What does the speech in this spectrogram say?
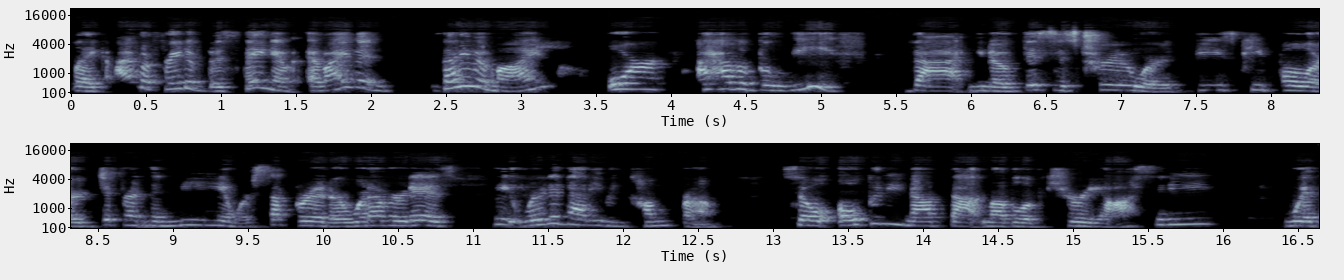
Like, I'm afraid of this thing. Am, am I even, is that even mine? Or I have a belief that you know this is true or these people are different than me and we're separate or whatever it is wait where did that even come from? So opening up that level of curiosity with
